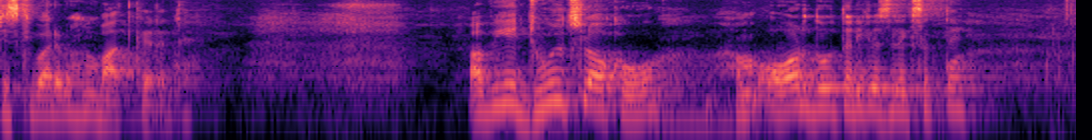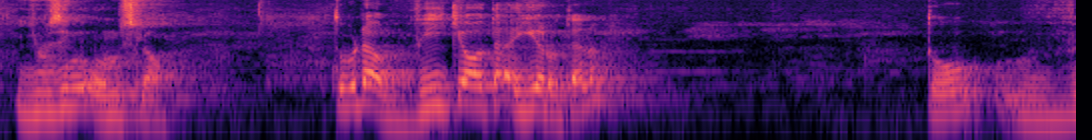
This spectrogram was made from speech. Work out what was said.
जिसके बारे में हम बात कर रहे थे। अब ये जूल्स लॉ को हम और दो तरीके से लिख सकते हैं यूजिंग ओम्स लॉ तो बेटा V क्या होता है? अयर होता है ना? तो V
